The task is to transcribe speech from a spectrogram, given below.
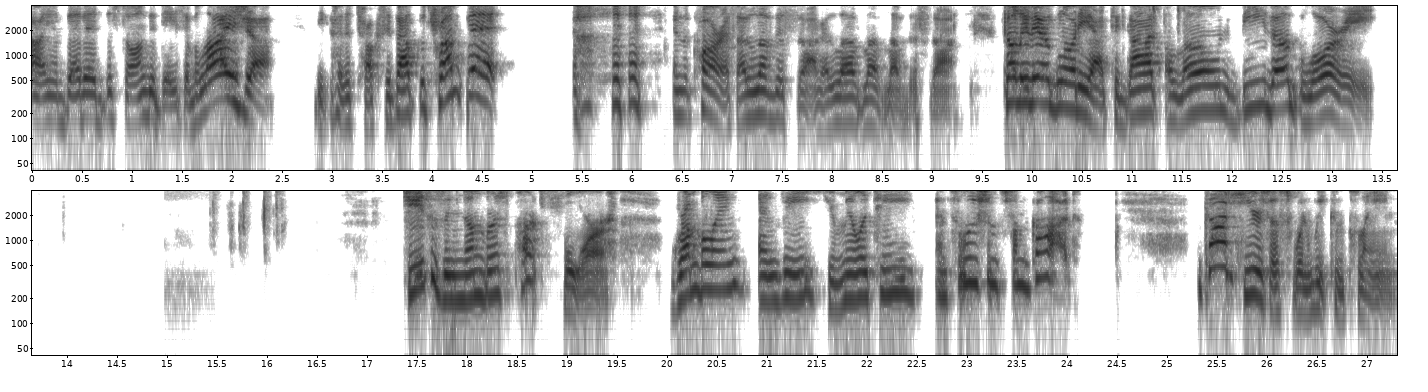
I embedded the song The Days of Elijah because it talks about the trumpet in the chorus. I love this song. I love, love, love this song. Soli Deo Gloria. To God alone be the glory. Jesus in Numbers, part four grumbling, envy, humility, and solutions from God. God hears us when we complain.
